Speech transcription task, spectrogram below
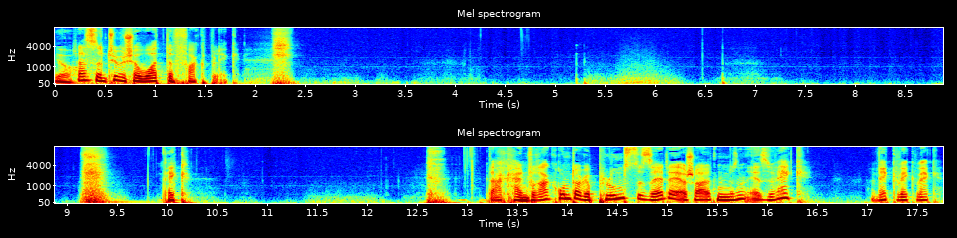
Jo. Das ist so ein typischer What the fuck Blick. Weg. Da kein Wrack runtergeplumpst ist, hätte er schalten müssen. Er ist weg. Weg, weg, weg.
